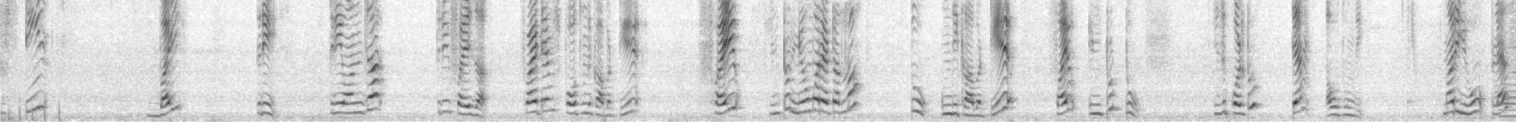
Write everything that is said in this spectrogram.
Fifteen by three. Three one జార్ త్రీ ఫైవ్ జార్. ఫైవ్ టైమ్స్ పోతుంది కాబట్టి ఫైవ్ ఇంటూ న్యూమరేటర్లో టూ ఉంది కాబట్టి five into two is equal to ten అవుతుంది. మరియు ప్లస్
